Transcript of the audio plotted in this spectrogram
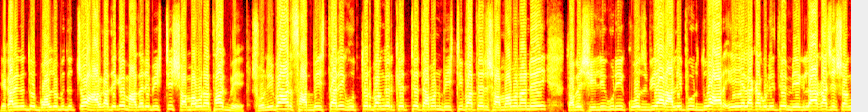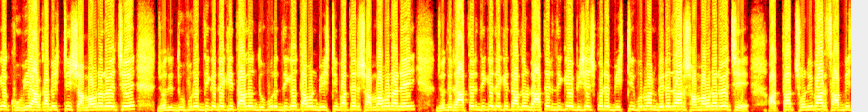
এখানে কিন্তু বজ্রবিদ্যুৎ সহ হালকা থেকে মাঝারি বৃষ্টির সম্ভাবনা থাকবে। শনিবার ছাব্বিশ তারিখ উত্তরবঙ্গের ক্ষেত্রে তেমন বৃষ্টিপাতের সম্ভাবনা নেই, তবে শিলিগুড়ি, কোচবিহার আলিপুর দুয়ার এই এলাকাগুলিতে মেঘলা আকাশের সঙ্গে খুবই হালকা বৃষ্টির সম্ভাবনা রয়েছে। যদি দুপুরের দিকে দেখি তাহলে দুপুরের দিকেও তেমন বৃষ্টিপাতের সম্ভাবনা নেই। যদি রাতের দিকে দেখি তাহলে রাতের দিকে বিশেষ করে বৃষ্টির পরিমাণ বেড়ে যাওয়ার সম্ভাবনা রয়েছে। অর্থাৎ শনিবার ছাব্বিশ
